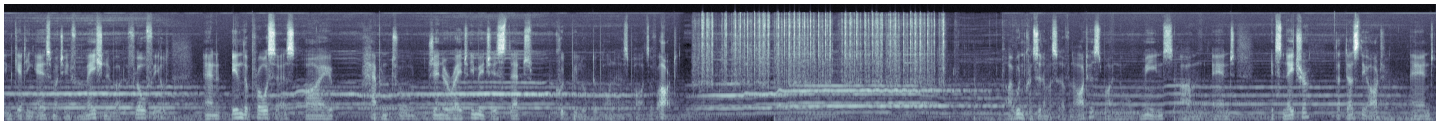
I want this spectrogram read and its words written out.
in getting as much information about a flow field. And in the process, I happened to generate images that could be looked upon as parts of art. Wouldn't consider myself an artist by no means, um, and it's nature that does the art, and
